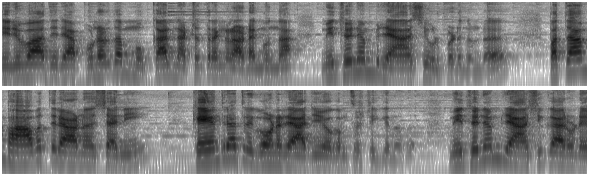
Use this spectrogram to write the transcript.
തിരുവാതിര പുണർദം മുക്കാൽ നക്ഷത്രങ്ങൾ അടങ്ങുന്ന മിഥുനം രാശി ഉൾപ്പെടുന്നുണ്ട്. പത്താം ഭാവത്തിലാണ് ശനി കേന്ദ്ര ത്രികോണ രാജയോഗം സൃഷ്ടിക്കുന്നത്. മിഥുനം രാശിക്കാരുടെ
